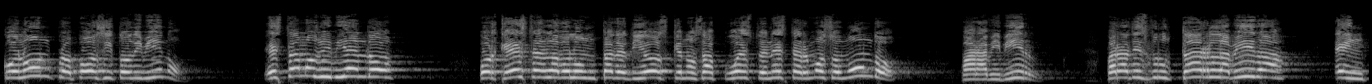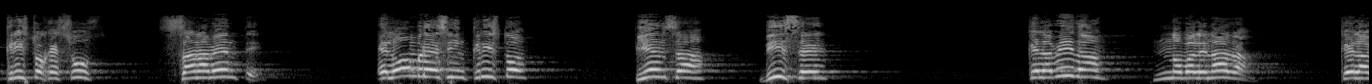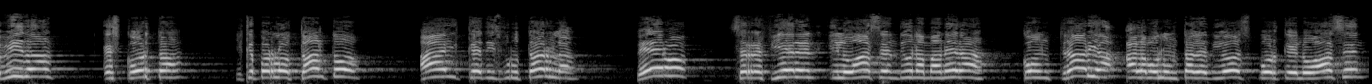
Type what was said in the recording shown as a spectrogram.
con un propósito divino. Estamos viviendo porque esta es la voluntad de Dios que nos ha puesto en este hermoso mundo para vivir, para disfrutar la vida en Cristo Jesús sanamente. El hombre sin Cristo piensa, dice que la vida no vale nada, que la vida es corta, y que por lo tanto hay que disfrutarla, pero se refieren y lo hacen de una manera contraria a la voluntad de Dios porque lo hacen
